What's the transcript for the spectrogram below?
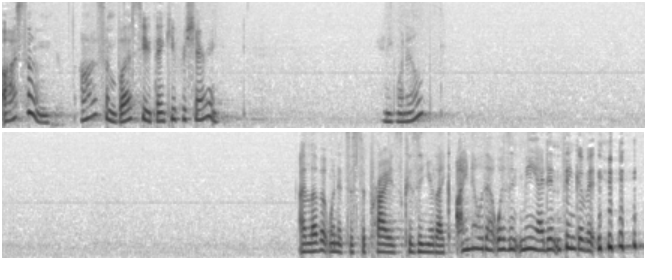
Awesome. Awesome. Bless you. Thank you for sharing. Anyone else? I love it when it's a surprise because then you're like, I know that wasn't me. I didn't think of it.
